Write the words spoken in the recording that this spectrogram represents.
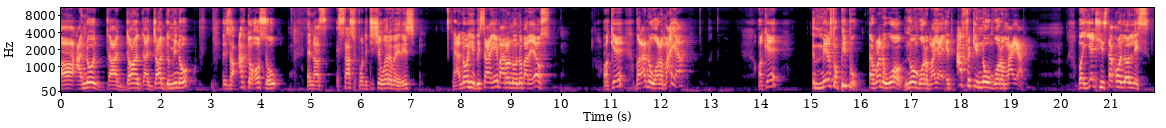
uh, I know uh, Don, uh, John Dumelo is an actor also and a such politician, whatever it is. I know him. Beside him, I don't know nobody else. Okay? But I know Maya. Okay? Millions of people around the world know Maya, and African know Maya. But yet he's not on your list.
